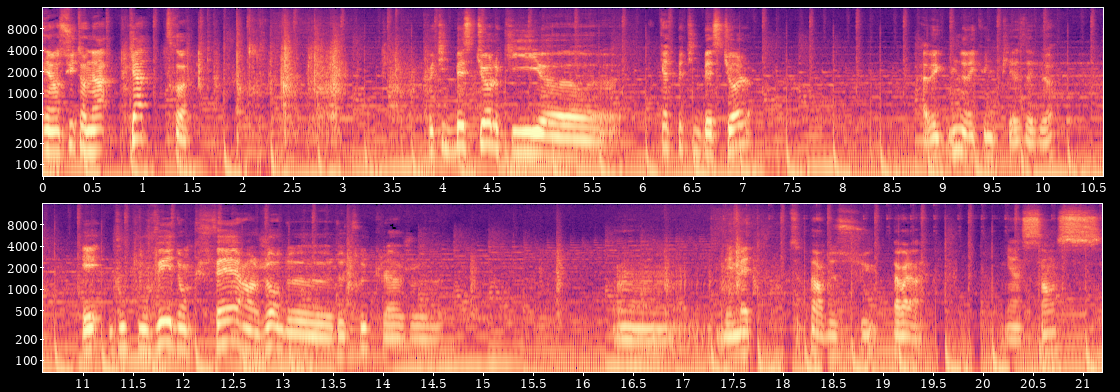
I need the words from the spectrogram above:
Et ensuite, on a quatre petites bestioles qui. euh, quatre petites bestioles. Avec une avec une pièce d'ailleurs. Et vous pouvez donc faire un genre de, truc là. Je. Les mettre par-dessus. Ah voilà. Il y a un sens.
